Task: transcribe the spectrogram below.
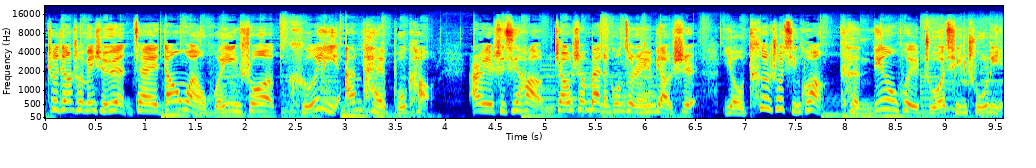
浙江传媒学院在当晚回应说，可以安排补考。二月十七号，招生办的工作人员表示，有特殊情况肯定会酌情处理，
